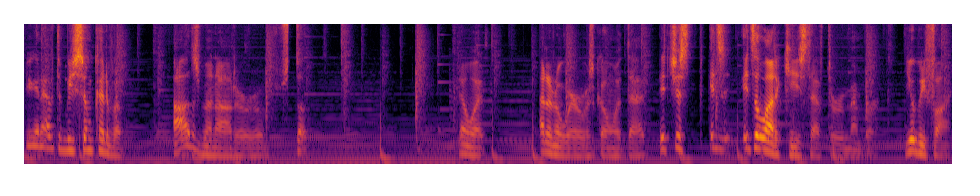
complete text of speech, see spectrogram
You're going to have to be some kind of a cosmonaut or something. You know what? I don't know where I was going with that. It's just it's it's a lot of keys to have to remember. You'll be fine.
